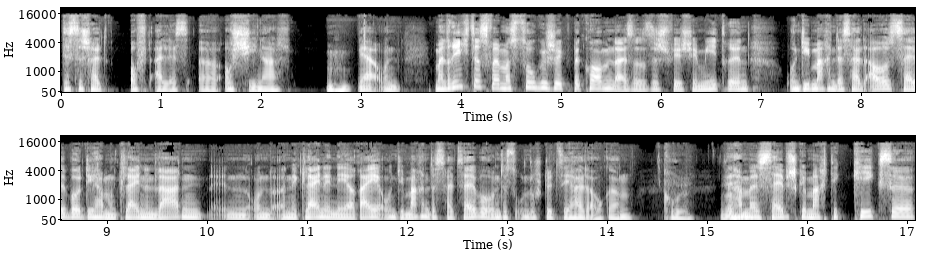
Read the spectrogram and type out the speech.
das ist halt oft alles äh, aus China. Ja, und man riecht es, wenn man es zugeschickt bekommt, also es ist viel Chemie drin. Und die machen das halt aus selber, die haben einen kleinen Laden in, und eine kleine Näherei und die machen das halt selber und das unterstütze ich halt auch gern. Cool. Dann haben wir selbst gemachte Kekse,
